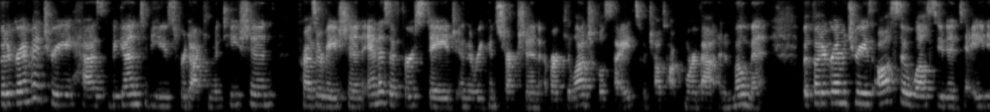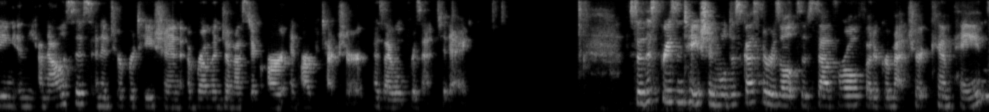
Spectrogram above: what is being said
Photogrammetry has begun to be used for documentation, preservation, and as a first stage in the reconstruction of archaeological sites, which I'll talk more about in a moment. But photogrammetry is also well suited to aiding in the analysis and interpretation of Roman domestic art and architecture, as I will present today. So this presentation will discuss the results of several photogrammetric campaigns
